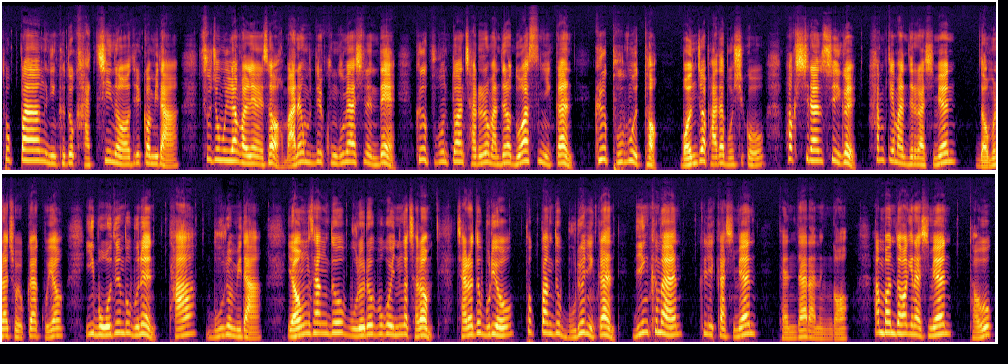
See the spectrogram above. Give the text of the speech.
톡방 링크도 같이 넣어 드릴 겁니다. 수주 물량 관련해서 많은 분들이 궁금해 하시는데 그 부분 또한 자료로 만들어 놓았으니까 그 부분부터 먼저 받아보시고 확실한 수익을 함께 만들어 가시면 너무나 좋을 것 같고요. 이 모든 부분은 다 무료입니다. 영상도 무료로 보고 있는 것처럼 자료도 무료, 톡방도 무료니까 링크만 클릭하시면 된다라는 거 한 번 더 확인하시면 더욱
